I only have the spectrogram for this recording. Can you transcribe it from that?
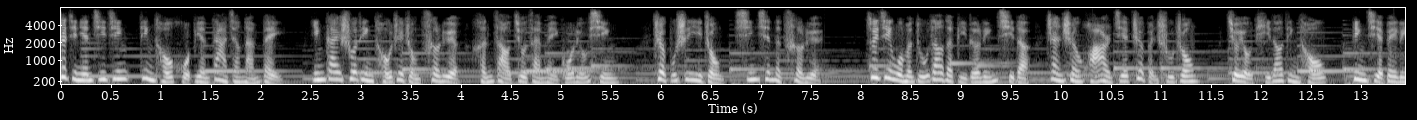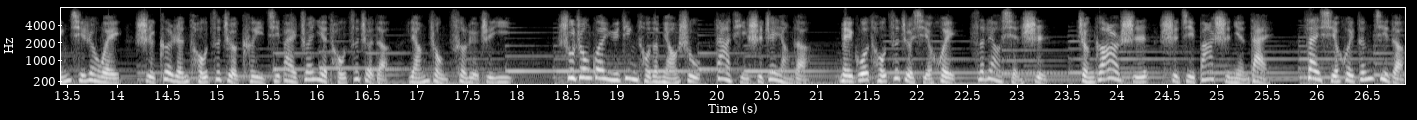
这几年基金定投火遍大江南北，应该说定投这种策略很早就在美国流行，这不是一种新鲜的策略。最近我们读到的彼得林奇的《战胜华尔街》这本书中就有提到定投，并且被林奇认为是个人投资者可以击败专业投资者的两种策略之一。书中关于定投的描述大体是这样的：美国投资者协会资料显示，整个二十世纪八十年代，在协会登记的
